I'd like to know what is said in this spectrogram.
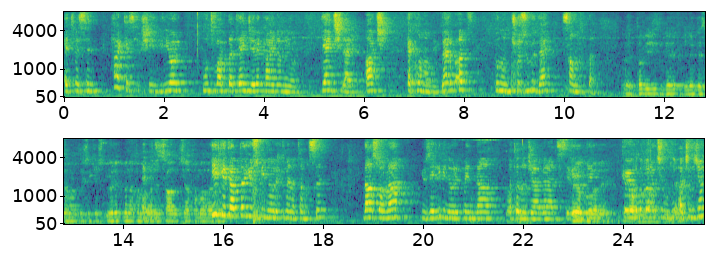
etmesin. Herkes her şeyi biliyor. Mutfakta tencere kaynamıyor. Gençler aç, ekonomi berbat. Bunun çözümü de sandıkta. Evet, tabii bir de yine dezavantajlı kesim öğretmen atamaları, Evet. sağlıkçı atamaları. İlk etapta 100 bin öğretmen ataması. Daha sonra 150 bin öğretmenin daha atanacağı garantisi köy verildi. okulları. Köy okulları açıldı, açılacak.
